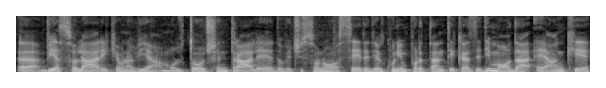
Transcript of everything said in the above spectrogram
eh, Via Solari, che è una via molto centrale dove ci sono sede di alcune importanti case di moda, è anche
